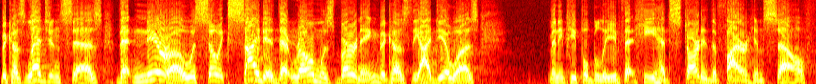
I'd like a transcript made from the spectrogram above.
Because legend says that Nero was so excited that Rome was burning because the idea was many people believed that he had started the fire himself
